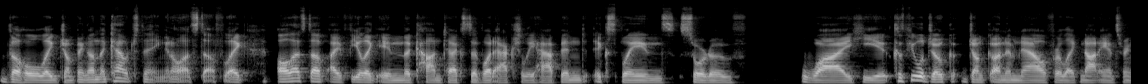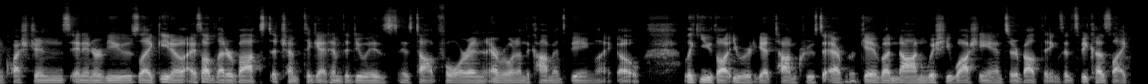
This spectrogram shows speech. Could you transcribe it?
the whole like jumping on the couch thing and all that stuff. Like all that stuff, I feel like in the context of what actually happened explains sort of why he because people joke junk on him now for like not answering questions in interviews. Like you know i saw letterboxd attempt to get him to do his his top four and everyone in the comments being like oh like you thought you were to get tom cruise to ever give a non-wishy-washy answer about things. It's because like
